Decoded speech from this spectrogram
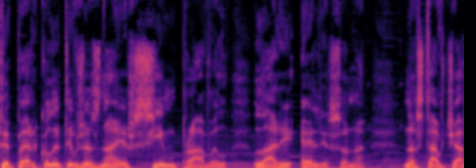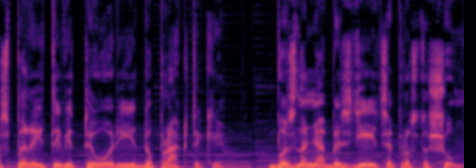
Тепер, коли ти вже знаєш сім правил Ларі Еллісона, настав час перейти від теорії до практики, бо знання без дії це просто шум.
